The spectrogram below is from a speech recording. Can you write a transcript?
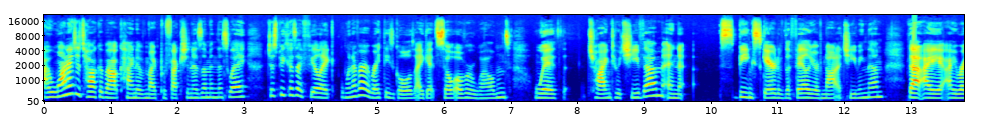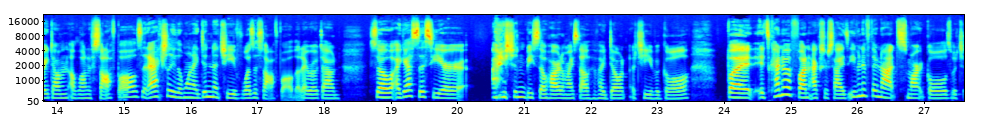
I wanted to talk about kind of my perfectionism in this way, just because I feel like whenever I write these goals, I get so overwhelmed with trying to achieve them and being scared of the failure of not achieving them that I, I write down a lot of softballs. And actually, the one I didn't achieve was a softball that I wrote down. So I guess this year, I shouldn't be so hard on myself if I don't achieve a goal. But it's kind of a fun exercise, even if they're not smart goals, which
